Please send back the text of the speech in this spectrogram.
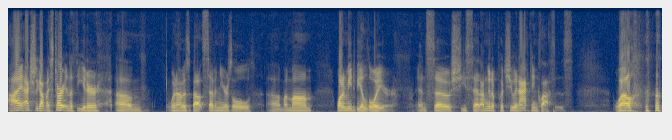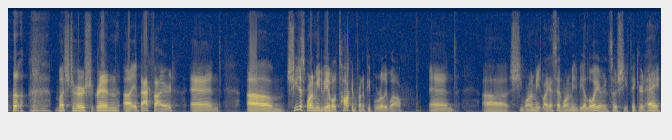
I actually got my start in the theater um, when I was about seven years old. Uh, my mom wanted me to be a lawyer, and so she said, "I'm going to put you in acting classes." Well, much to her chagrin, uh, it backfired, and um, she just wanted me to be able to talk in front of people really well. And uh, she wanted me, like I said, wanted me to be a lawyer. And so she figured, hey,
